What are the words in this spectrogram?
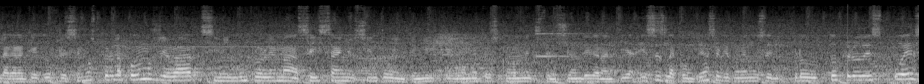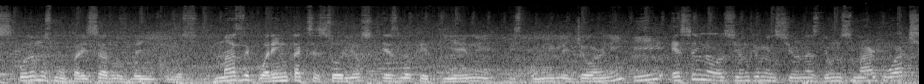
la garantía que ofrecemos, pero la podemos llevar sin ningún problema a 6 años, 120 mil kilómetros con una extensión de garantía. Esa es la confianza que tenemos en el producto, pero después podemos motorizar los vehículos. Más de 40 accesorios es lo que tiene disponible Journey y esa innovación que mencionas de un smartwatch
